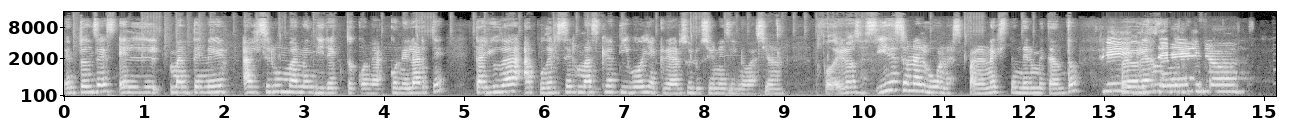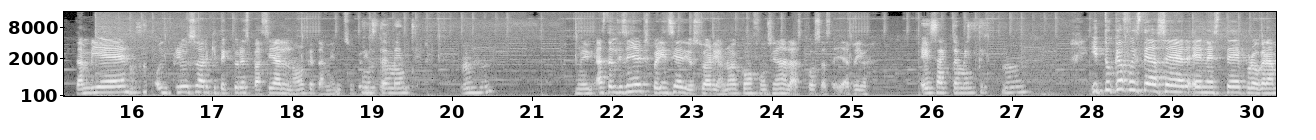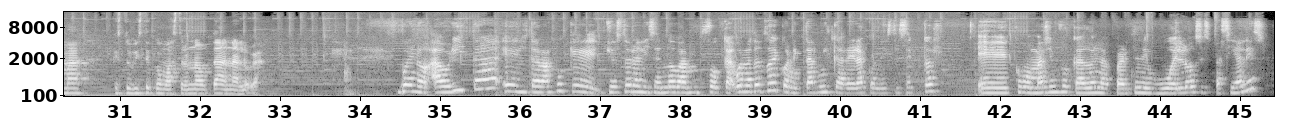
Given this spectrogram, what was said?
Entonces, el mantener al ser humano en directo con, con el arte te ayuda a poder ser más creativo y a crear soluciones de innovación poderosas. Y esas son algunas, para no extenderme tanto. Sí, pero diseño, también, o incluso arquitectura espacial, ¿no? Que también es súper Justamente. Hasta el diseño de experiencia de usuario, ¿no? Cómo funcionan las cosas allá arriba. Exactamente. ¿Y tú qué fuiste a hacer en este programa que estuviste como astronauta análoga? Bueno, ahorita el trabajo que yo estoy realizando va a enfocar, bueno, trato de conectar mi carrera con este sector, eh, como más enfocado en la parte de vuelos espaciales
